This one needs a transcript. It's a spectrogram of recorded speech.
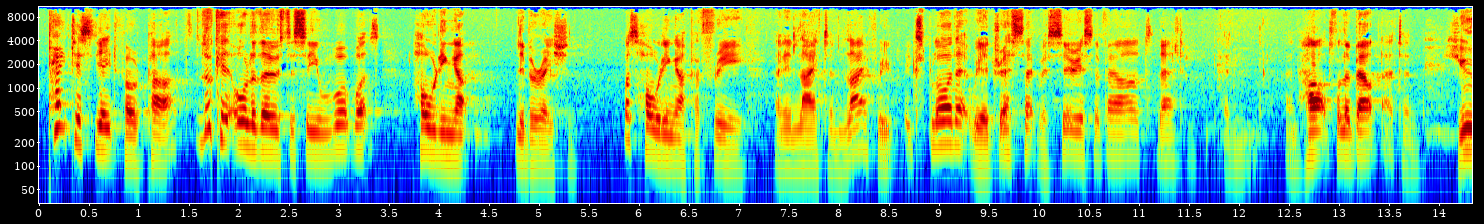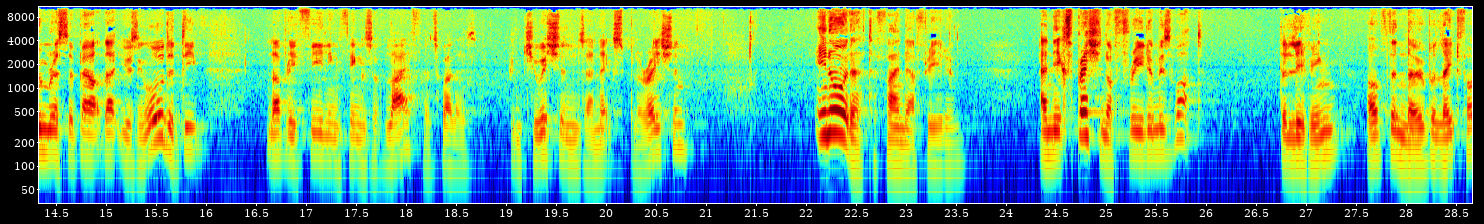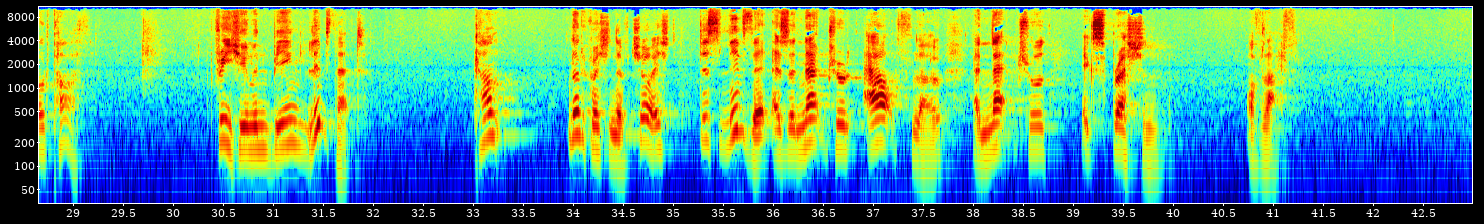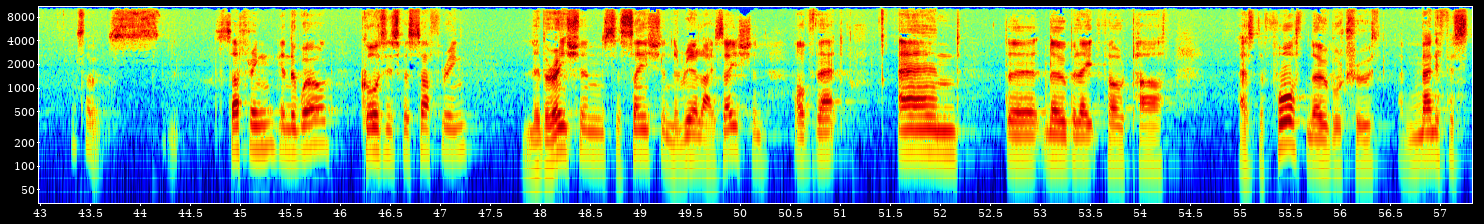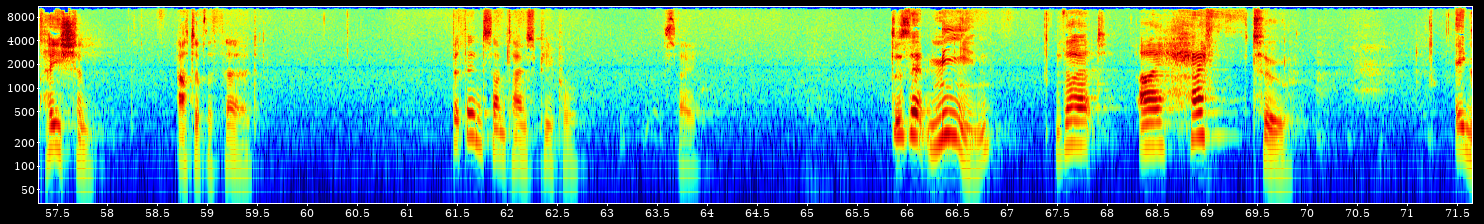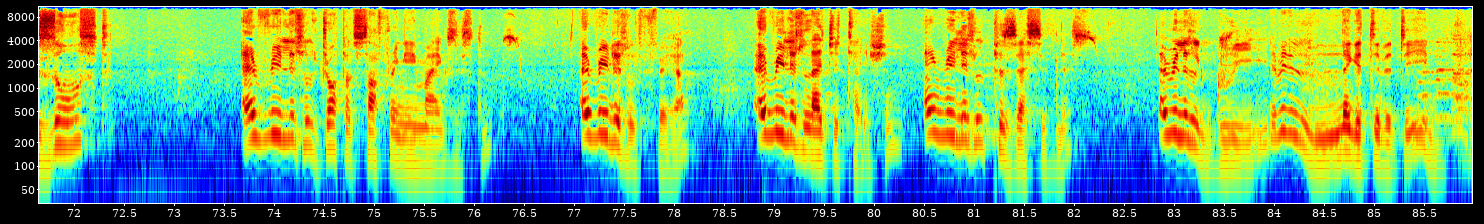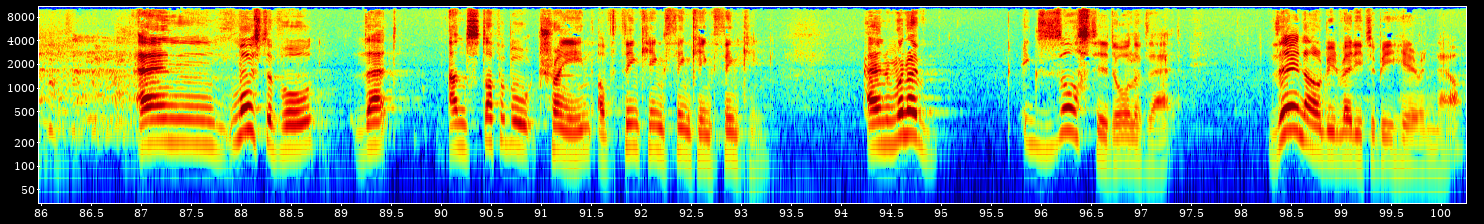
practice the Eightfold Path, look at all of those to see what, what's holding up liberation, what's holding up a free and enlightened life. We explore that, we address that, we're serious about that, and, and heartful about that, and humorous about that, using all the deep lovely feeling things of life as well as intuitions and exploration in order to find our freedom. And the expression of freedom is what? The living of the Noble Eightfold Path. Free human being lives that. Can't, not a question of choice, just lives it as a natural outflow, a natural expression of life. So suffering in the world, causes for suffering, liberation, cessation, the realization of that, and the Noble Eightfold Path as the fourth noble truth, a manifestation out of the third. But then sometimes people say, does that mean that I have to exhaust every little drop of suffering in my existence, every little fear, every little agitation, every little possessiveness, every little greed, every little negativity, and most of all, that unstoppable train of thinking, thinking, thinking. And when I've exhausted all of that, then I'll be ready to be here and now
